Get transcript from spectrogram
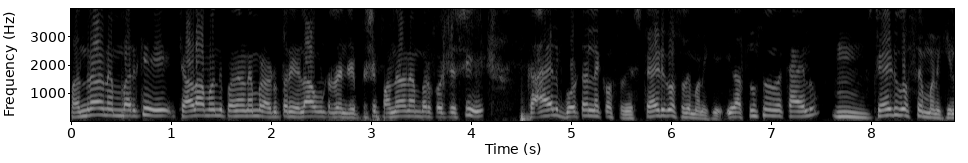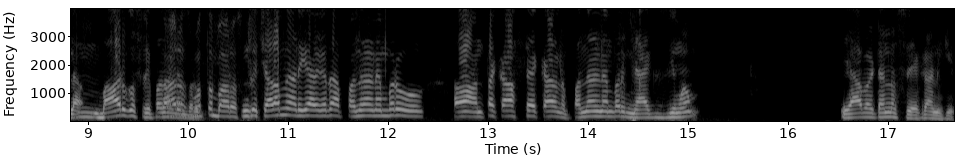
పంద్రా నెంబర్కి చాలా మంది పంద్రా నెంబర్ అడుగుతారు ఎలా ఉంటుంది అని చెప్పేసి. పంద్రా నెంబర్కి వచ్చేసి కాయలు గొట్టం లెక్క వస్తుంది. స్ట్రైట్గా వస్తుంది మనకి. ఇలా చూస్తున్న కాయలు స్ట్రైట్గా వస్తాయి మనకి ఇలా. బారుగా వస్తుంది వస్తుంది. ఇంకా చాలా మంది అడిగారు కదా పంద్రా నెంబరు అంత కాస్తే కారణం పంద్రా నెంబర్ మాక్సిమం యాభై టన్నులు వస్తాయి ఎకరానికి.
